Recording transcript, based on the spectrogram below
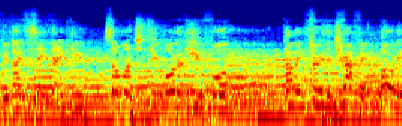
We'd like to say thank you so much to all of you for coming through the traffic. Holy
